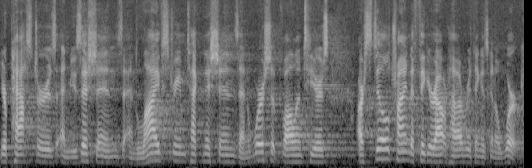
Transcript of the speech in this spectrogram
your pastors and musicians and live stream technicians and worship volunteers are still trying to figure out how everything is going to work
